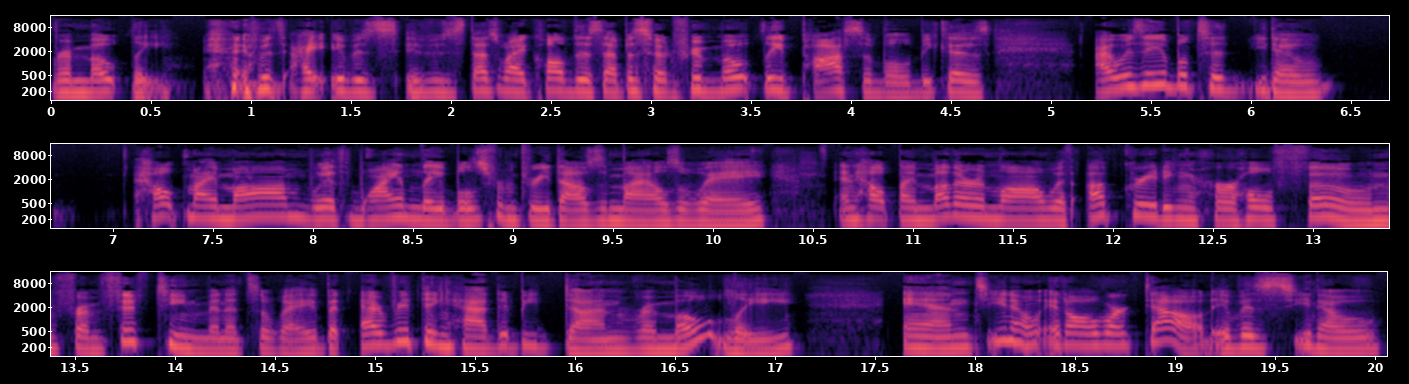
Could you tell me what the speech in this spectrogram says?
remotely. It was, I, it was, it was, that's why I called this episode remotely possible because I was able to, you know, help my mom with wine labels from 3,000 miles away and help my mother in law with upgrading her whole phone from 15 minutes away. But everything had to be done remotely. And, you know, it all worked out. It was, you know,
